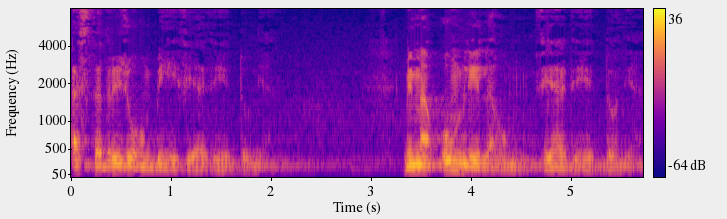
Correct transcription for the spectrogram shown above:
أستدرجهم به في هذه الدنيا. بما أملي لهم في هذه الدنيا.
